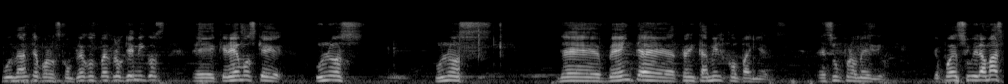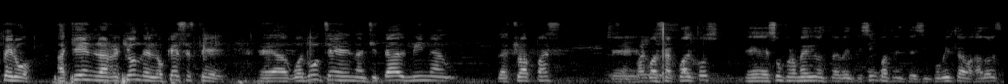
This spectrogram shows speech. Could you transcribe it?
abundante por los complejos petroquímicos. Eh, creemos que unos, unos de 20 a 30 mil compañeros. Es un promedio que puede subir a más, pero aquí en la región de lo que es este eh, Aguadulce, Nanchital, Mina, Las Chuapas, eh, Coatzacoalcos, eh, es un promedio entre 25 a 35 mil trabajadores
